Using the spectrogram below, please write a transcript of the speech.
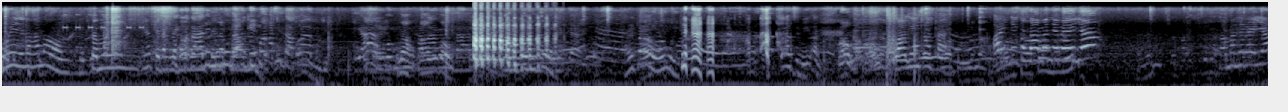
Uwi, yan ang ano. Basta mo yung, yan, pinaglaban ka. Pagkaalin mo muna ang giba kasi dapat. Na, kain ko. Tawagin ko tayo. Ay, hindi kasama ni Rhea? Kasama ni Rhea?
